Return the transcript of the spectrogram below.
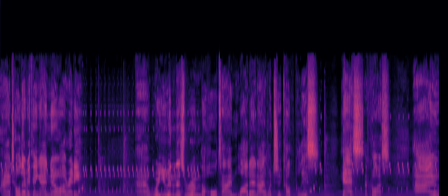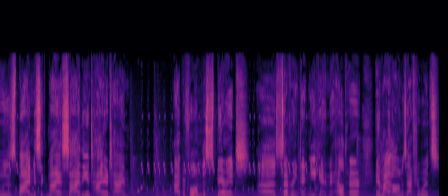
I told everything I know already. Uh, were you in this room the whole time Lotta and I went to call the police? Yes, of course. I was by Mystic Maya's side the entire time. I performed the spirit uh, severing technique and held her in my arms afterwards.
